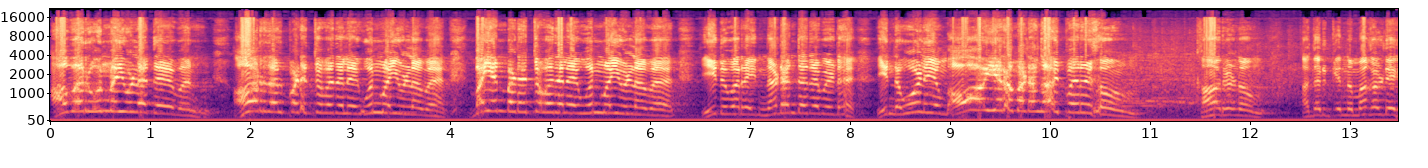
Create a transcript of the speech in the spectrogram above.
அவர் உண்மையுள்ள தேவன். ஆறுதல் படுத்துவதிலே உண்மையுள்ளவர். பயன்படுத்துவதிலே உண்மையுள்ளவர். இதுவரை நடந்ததை விட இந்த ஊழியம் ஆயிரம் மடங்காய் பெருகும். காரணம் அதற்கு இந்த மகளுடைய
